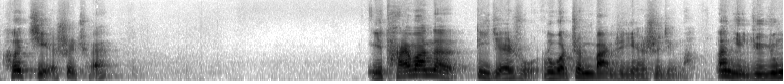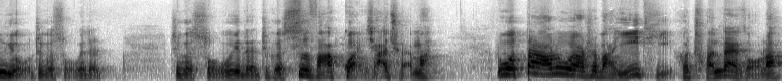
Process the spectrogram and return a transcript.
和解释权。你台湾的地检署如果侦办这件事情嘛，那你就拥有这个所谓的这个所谓的这个司法管辖权嘛。如果大陆要是把遗体和船带走了，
